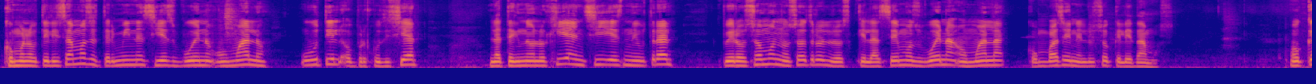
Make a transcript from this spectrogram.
Como la utilizamos determina si es bueno o malo, útil o perjudicial. La tecnología en sí es neutral pero somos nosotros los que la hacemos buena o mala con base en el uso que le damos. ¿Ok?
